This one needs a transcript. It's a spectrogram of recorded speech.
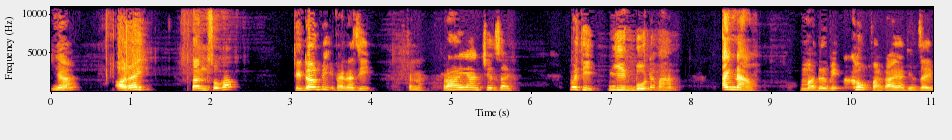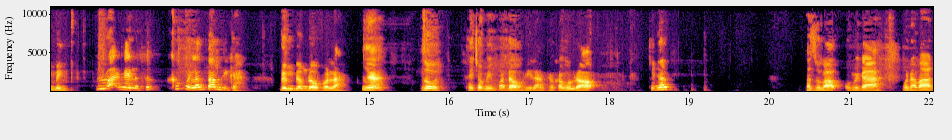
Nhá. Ở đây, tần số góc thì đơn vị phải là gì? Phải là radian trên giây vậy thì nhìn bốn đáp án, anh nào mà đơn vị không phải radian trên giây mình, loại ngay lập tức, không phải lăn tăn gì cả. Đừng đâm đầu vào làm nhé rồi, thế cho mình bắt đầu đi làm theo các bước đó. Thứ nhất, tần số góc omega, bốn đáp án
